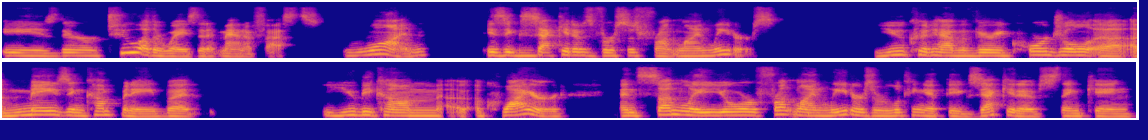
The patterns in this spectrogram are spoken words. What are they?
is there are two other ways that it manifests. One is executives versus frontline leaders. You could have a very cordial, uh, amazing company, but you become uh, acquired, and suddenly your frontline leaders are looking at the executives thinking,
